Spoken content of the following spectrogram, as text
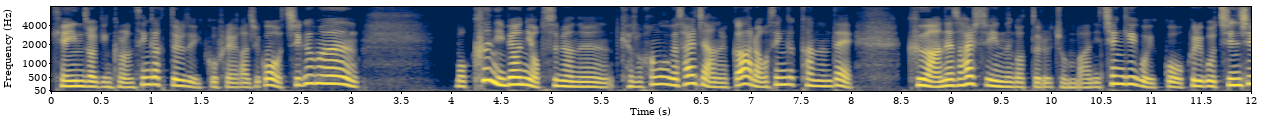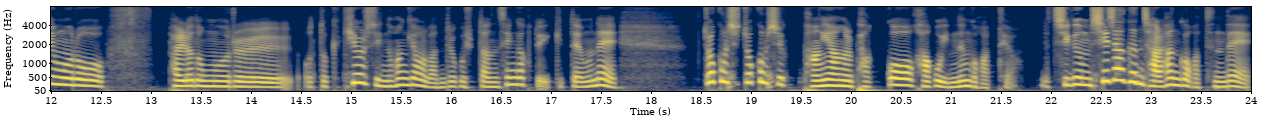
개인적인 그런 생각들도 있고 그래가지고 지금은 뭐 큰 이변이 없으면은 계속 한국에 살지 않을까라고 생각하는데 그 안에서 할 수 있는 것들을 좀 많이 챙기고 있고 그리고 진심으로 반려동물을 어떻게 키울 수 있는 환경을 만들고 싶다는 생각도 있기 때문에 조금씩 조금씩 방향을 바꿔가고 있는 것 같아요. 지금 시작은 잘 한 것 같은데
